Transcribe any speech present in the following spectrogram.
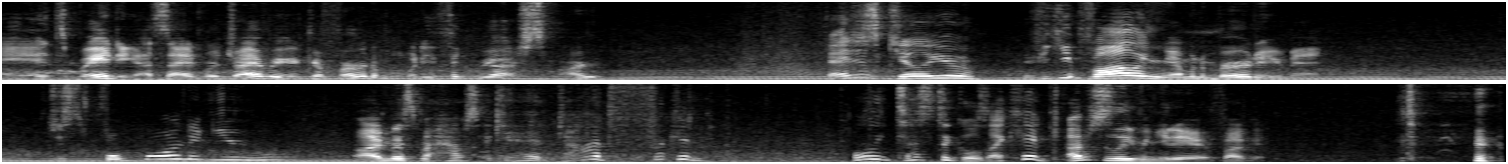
It's raining outside. We're driving a convertible. What do you think we are, smart? Did I just kill you? If you keep following me, I'm gonna murder you, man. Just for warning you. I missed my house again. God, freaking. Holy testicles. I can't. I'm just leaving it here. Fuck it.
